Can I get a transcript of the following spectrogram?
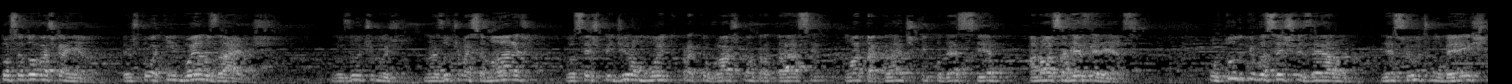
Torcedor Vascaíno, eu estou aqui em Buenos Aires. Nos últimos, nas últimas semanas, vocês pediram muito para que o Vasco contratasse um atacante que pudesse ser a nossa referência. Por tudo que vocês fizeram nesse último mês,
